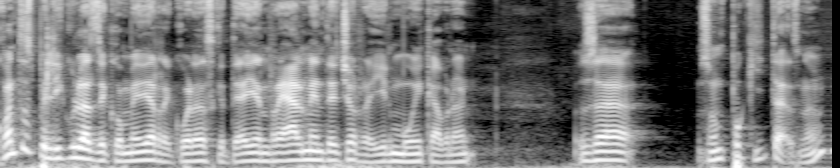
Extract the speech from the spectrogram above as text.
¿cuántas películas de comedia recuerdas que te hayan realmente hecho reír muy cabrón? O sea, son poquitas, ¿no?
